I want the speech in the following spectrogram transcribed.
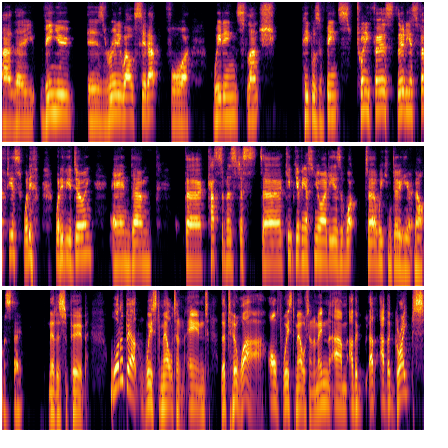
Uh, the venue is really well set up for weddings, lunch, people's events, 21st, 30th, 50th, whatever, whatever you're doing. And um, the customers just uh, keep giving us new ideas of what uh, we can do here at Melton Estate. That is superb. What about West Melton and the terroir of West Melton? I mean, um, are the are, are, the grapes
